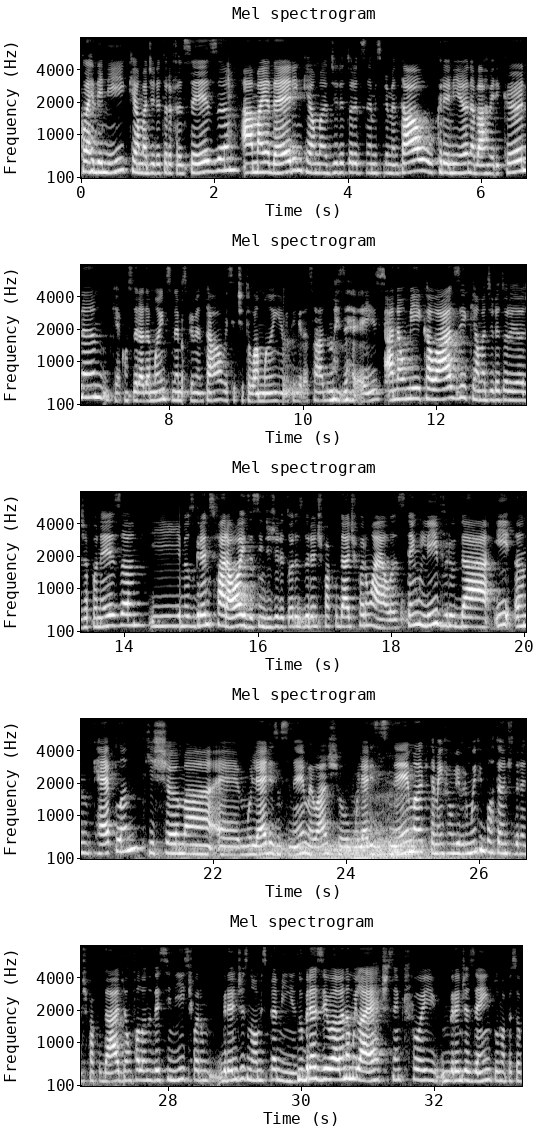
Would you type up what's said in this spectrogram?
Claire Denis, que é uma diretora francesa, a Maya Dering, que é uma diretora de cinema experimental ucraniana barra americana, que é considerada mãe de cinema experimental. Esse título, a mãe, é muito engraçado, mas é, isso. A Naomi Kawase, que é uma diretora japonesa. E meus grandes faróis, assim, de diretoras durante a faculdade foram elas. Tem um livro da Ian Kaplan, que chama é, Mulheres no Cinema, eu acho, ou Mulheres no Cinema, que também foi um livro muito importante durante a faculdade. Então, falando desse início, foram grandes nomes para mim. No Brasil, a Ana Mulaert sempre foi um grande exemplo, uma pessoa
